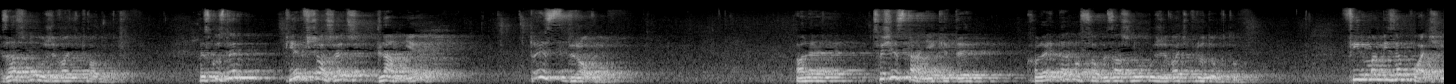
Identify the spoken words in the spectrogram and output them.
zaczną używać produkt? W związku z tym pierwsza rzecz dla mnie to jest zdrowie. Ale co się stanie, kiedy kolejne osoby zaczną używać produktu? Firma mi zapłaci,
